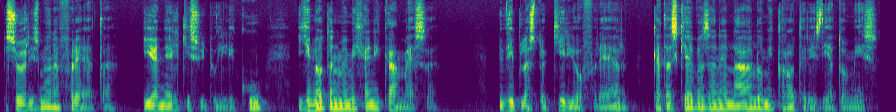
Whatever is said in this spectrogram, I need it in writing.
Σε ορισμένα φρέατα, η ανέλκυση του υλικού γινόταν με μηχανικά μέσα. Δίπλα στο κύριο φρέαρ κατασκεύαζαν ένα άλλο μικρότερης διατομής.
